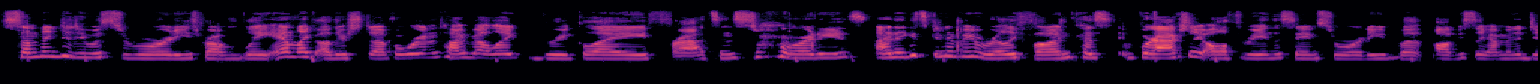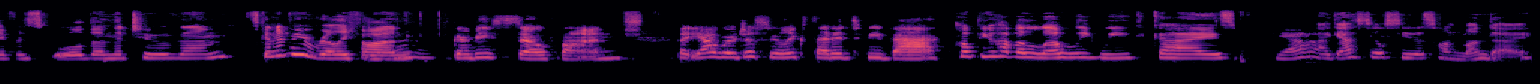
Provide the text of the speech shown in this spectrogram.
something to do with sororities probably and like other stuff, but we're gonna talk about like Greek life, frats and sororities. I think it's gonna be really fun because we're actually all three in the same sorority, but obviously I'm in a different school than the two of them. It's gonna be really fun. Yeah, it's gonna be so fun. But yeah, we're just really excited to be back. Hope you have a lovely week, guys. Yeah. I guess you'll see this on Monday.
